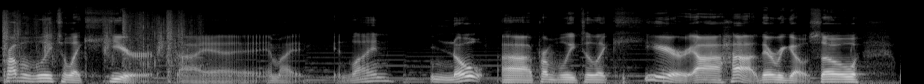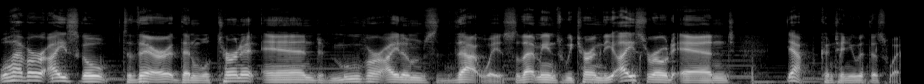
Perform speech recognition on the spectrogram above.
probably to like here. I, uh, am I in line? No, uh, probably to like here. Aha, there we go. So We'll have our ice go to there, then we'll turn it and move our items that way. So that means we turn the ice road and, yeah, continue it this way.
